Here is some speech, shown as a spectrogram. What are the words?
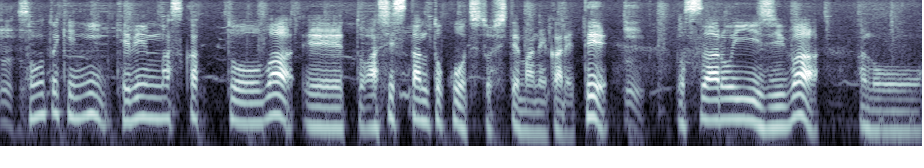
うんうん。その時にケビン・マスカットは、えー、とアシスタントコーチとして招かれて、うん。ロス・アロイージはあの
